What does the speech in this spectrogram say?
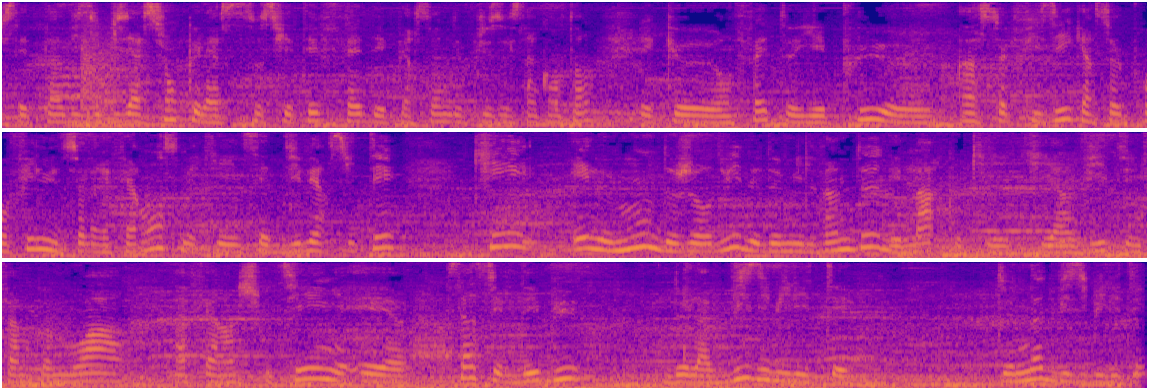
cette invisibilisation que la société fait des personnes de plus de 50 ans et que en fait il n'y ait plus euh, un seul physique, un seul profil, une seule référence, mais qu'il y ait cette diversité qui est le monde d'aujourd'hui de 2022. Des marques qui, qui invitent une femme comme moi à faire un shooting. Et euh, ça, c'est le début de la visibilité, de notre visibilité.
